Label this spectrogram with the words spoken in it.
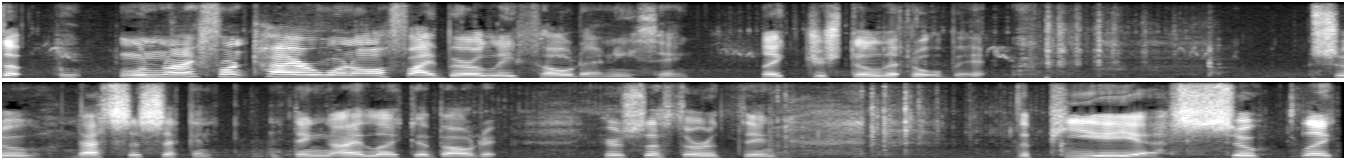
the when my front tire went off, I barely felt anything, like just a little bit. So that's the second thing I like about it. Here's the third thing. The PAS. So like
